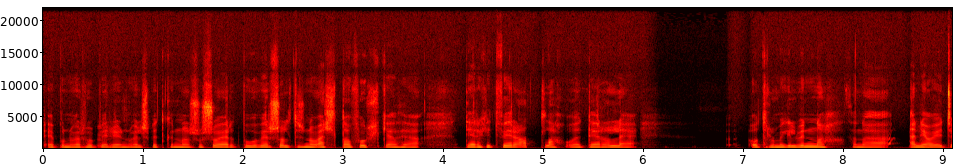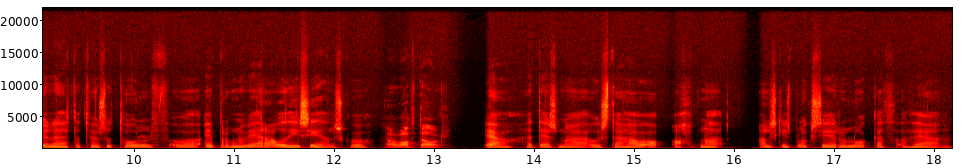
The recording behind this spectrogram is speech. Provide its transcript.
er búin að vera frá byrjun og Elspeth Gunnars og svo er þetta búið að vera svolítið svona velta á fólki að því að þetta er ekkit fyrir alla og þetta er alveg ótrúlega mikil vinna þannig að, en já, ég joinaði þetta 2012 og er bara búin að vera á því síðan sko. Já, átta ár já, þetta er svona, þú veist, það hafa opnað allskins bloggsíður og lokað af því að, Mhm.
